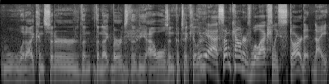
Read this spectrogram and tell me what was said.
what I consider the, the night birds, the, the owls in particular? Yeah, some counters will actually start at night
